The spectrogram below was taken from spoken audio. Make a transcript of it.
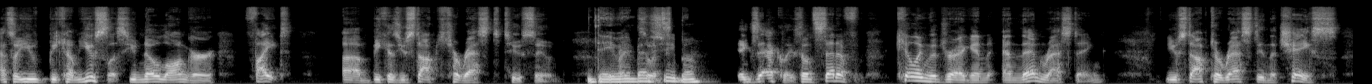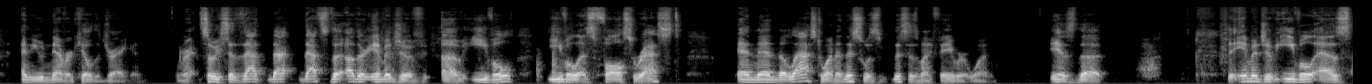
and so you become useless. You no longer fight um, because you stopped to rest too soon. David right? and Bathsheba. So Exactly. So instead of killing the dragon and then resting, you stop to rest in the chase and you never kill the dragon. Right. So he says that that that's the other image of of evil, evil as false rest. And then the last one, and this was this is my favorite one, is the the image of evil as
